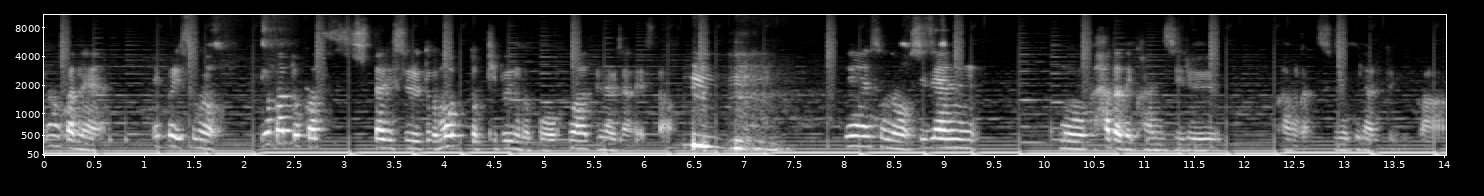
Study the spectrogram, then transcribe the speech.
なんかねやっぱりそのヨガとかしたりするともっと気分がこうふわってなるじゃないですか。うんでその自然も肌で感じる感が強くなるというか。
